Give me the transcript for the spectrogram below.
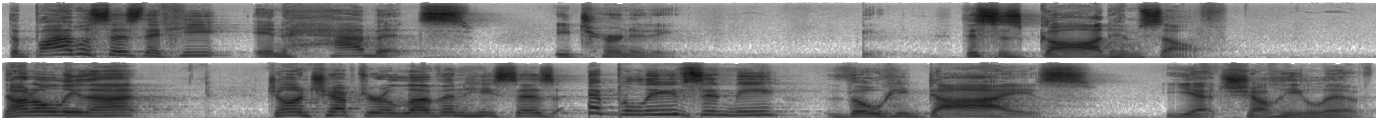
The Bible says that he inhabits eternity. This is God himself. Not only that, John chapter 11, he says, That believes in me, though he dies, yet shall he live.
